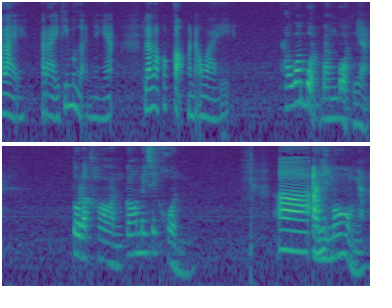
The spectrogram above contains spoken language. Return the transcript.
อะไรอะไรที่เหมือนอย่างเงี้ย แล้วเราก็เกาะมันเอาไว้ เพราะว่าบทบางบทเนี่ย ตัวละครก็ไม่ใช่คนเอ่ออัอนนินี้โมอย่างเงี้ย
